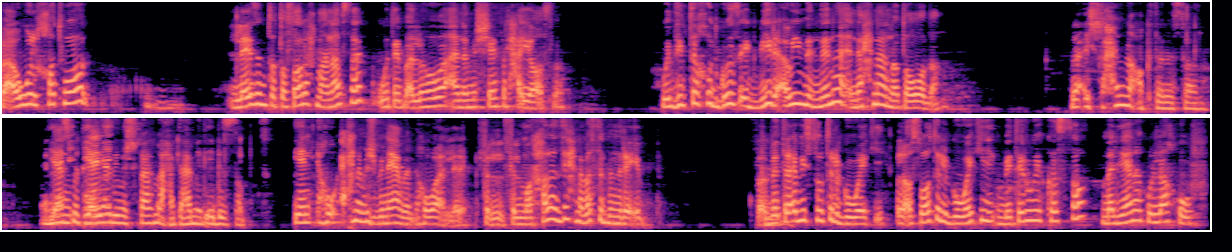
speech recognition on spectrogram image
فأول خطوة لازم تتصالح مع نفسك وتبقى اللي هو أنا مش شايف الحقيقة أصلا. ودي بتاخد جزء كبير قوي مننا إن إحنا نتواضع. لا اشرحي لنا أكتر يا سارة. الناس يعني- يعني متهيألي يعني- مش فاهمة هتعمل إيه بالظبط. يعني هو إحنا مش بنعمل هو في المرحلة دي إحنا بس بنراقب. فبتراقبي الصوت اللي جواكي. الأصوات اللي جواكي بتروي قصة مليانة كلها خوف.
